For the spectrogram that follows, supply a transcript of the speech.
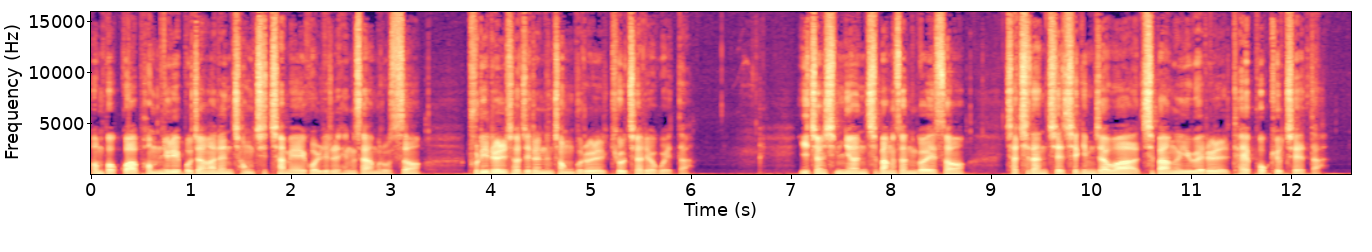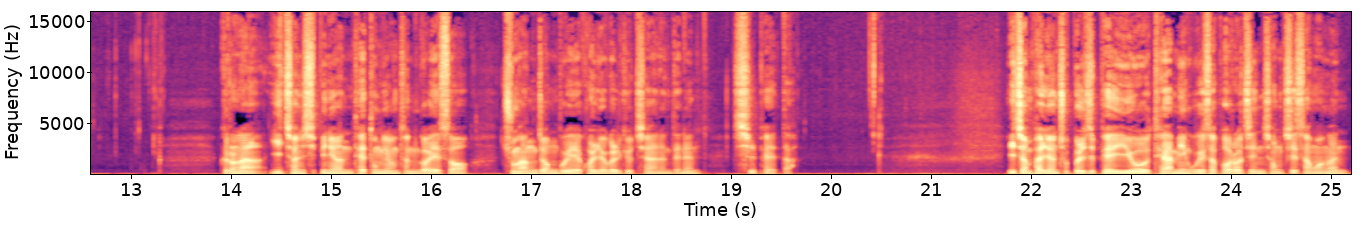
헌법과 법률이 보장하는 정치 참여의 권리를 행사함으로써 불의를 저지르는 정부를 교체하려고 했다. 2010년 지방선거에서 자치단체 책임자와 지방의회를 대폭 교체했다. 그러나 2012년 대통령 선거에서 중앙정부의 권력을 교체하는 데는 실패했다. 2008년 촛불 집회 이후 대한민국에서 벌어진 정치 상황은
